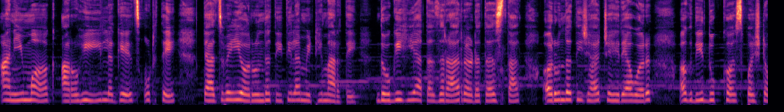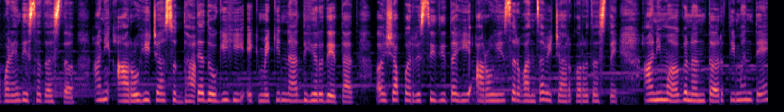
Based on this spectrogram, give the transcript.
आणि मग आरोही लगेच उठते. त्याचवेळी अरुंधती तिला मिठी मारते. दोघीही आता जरा रडत असतात. अरुंधतीच्या चेहऱ्यावर अगदी दुःख स्पष्टपणे दिसत असतं. आणि आरोहीच्या सुद्धा त्या दोघीही एकमेकींना धीर देतात. अशा परिस्थितीतही आरोही सर्वांचा विचार करत असते. आणि मग नंतर ती म्हणते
